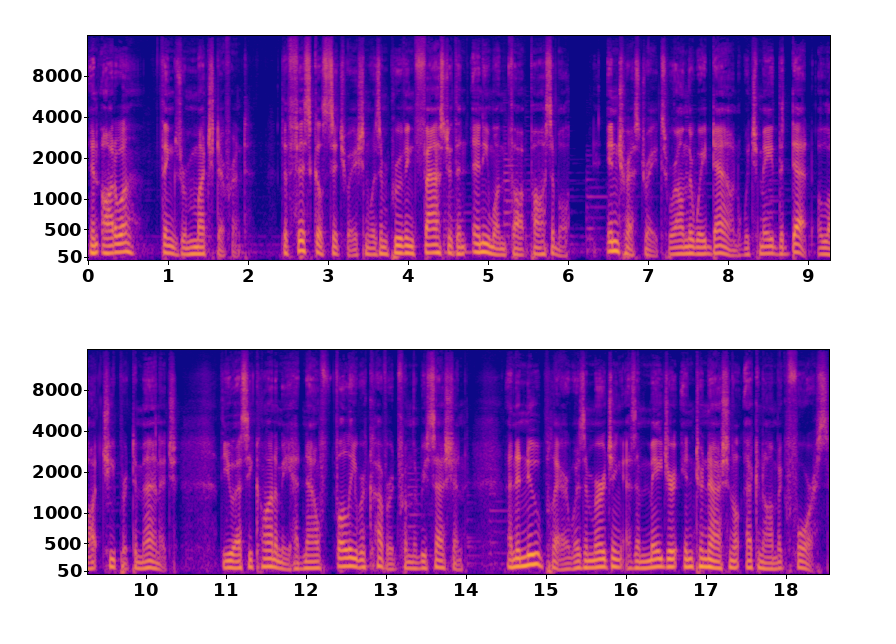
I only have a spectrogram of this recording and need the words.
In Ottawa, things were much different. The fiscal situation was improving faster than anyone thought possible. Interest rates were on their way down, which made the debt a lot cheaper to manage. The U.S. economy had now fully recovered from the recession, and a new player was emerging as a major international economic force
